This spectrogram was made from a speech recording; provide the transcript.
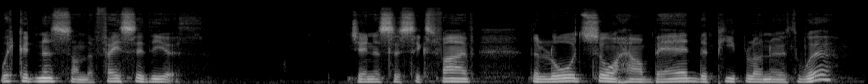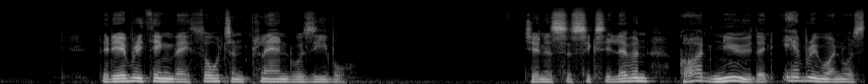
wickedness on the face of the earth. Genesis 6 5 The Lord saw how bad the people on earth were, that everything they thought and planned was evil. Genesis 6:11 God knew that everyone was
